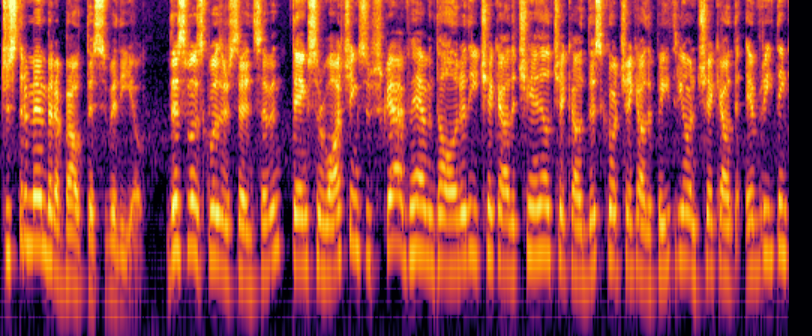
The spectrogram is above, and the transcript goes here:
just remember about this video. This was Qwazar77. Thanks for watching. Subscribe if you haven't already. Check out the channel, check out Discord, check out the Patreon, check out everything,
